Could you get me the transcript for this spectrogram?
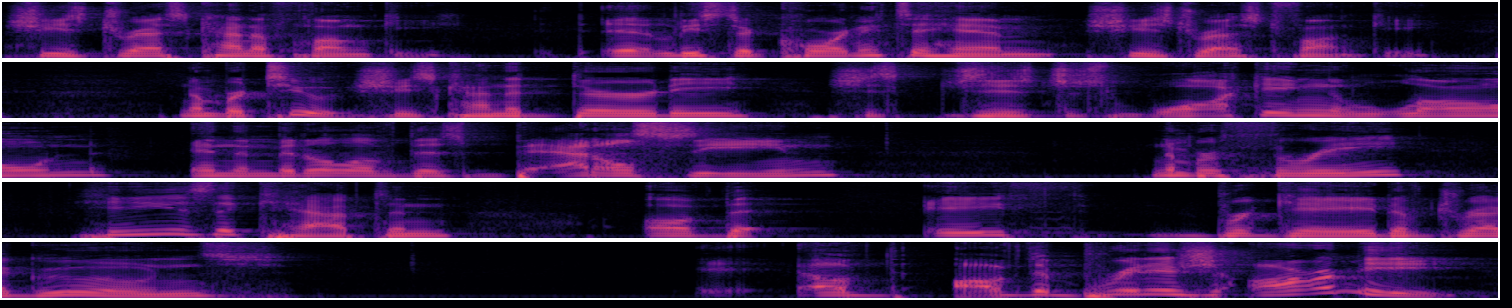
she's dressed kind of funky. At least according to him, she's dressed funky. Number two, she's kind of dirty. She's, she's just walking alone in the middle of this battle scene. Number three, he is the captain of the 8th Brigade of Dragoons eh, of, of the British Army.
